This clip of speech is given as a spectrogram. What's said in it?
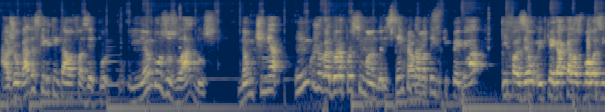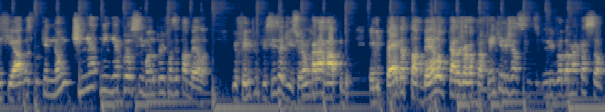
as jogadas que ele tentava fazer por, em ambos os lados, não tinha um jogador aproximando. Ele sempre estava tendo que pegar e fazer e pegar aquelas bolas enfiadas porque não tinha ninguém aproximando para ele fazer tabela. E o Felipe precisa disso. Ele é um cara rápido. Ele pega a tabela, o cara joga para frente e ele já se livrou da marcação.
